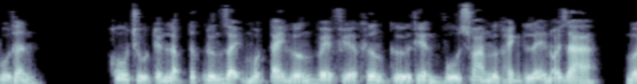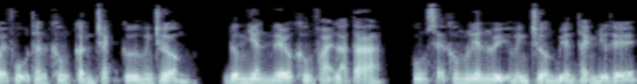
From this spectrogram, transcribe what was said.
Phụ thân. Hô chủ tuyền lập tức đứng dậy một tay hướng về phía khương cử thiền vu xoa ngược hành lễ nói ra mời phụ thân không cần trách cứ huynh trưởng đương nhiên nếu không phải là ta cũng sẽ không liên lụy huynh trưởng biến thành như thế.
